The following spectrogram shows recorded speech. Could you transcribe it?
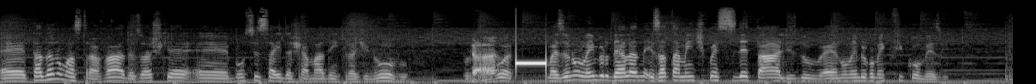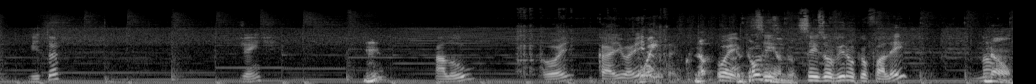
É, tá dando umas travadas, eu acho que é, é bom você sair da chamada e entrar de novo, por Tá. favor. Mas eu não lembro dela exatamente com esses detalhes, do, é, não lembro como é que ficou mesmo. Vitor? Gente? Hum? Alô? Oi? Caiu aí? Oi? Não, Oi, eu tô ouvindo. Vocês ouviram o que eu falei? Não.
